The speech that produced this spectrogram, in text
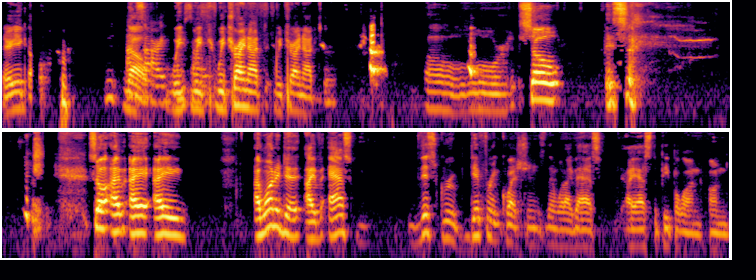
There you go. I'm No, sorry. we I'm we sorry. we try not we try not to. Oh Lord! So it's so I I I I wanted to. I've asked this group different questions than what I've asked. I asked the people on on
